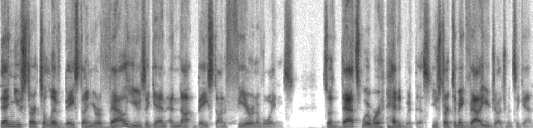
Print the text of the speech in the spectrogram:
then you start to live based on your values again and not based on fear and avoidance. So that's where we're headed with this. You start to make value judgments again.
